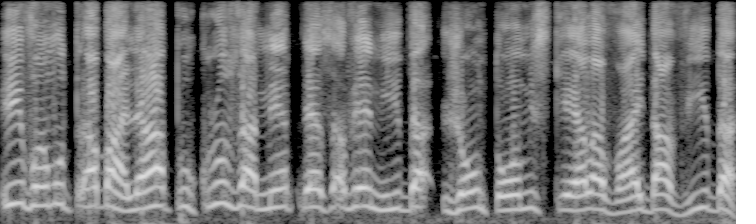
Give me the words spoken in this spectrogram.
E vamos trabalhar para o cruzamento dessa avenida João Tomes, que ela vai dar vida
